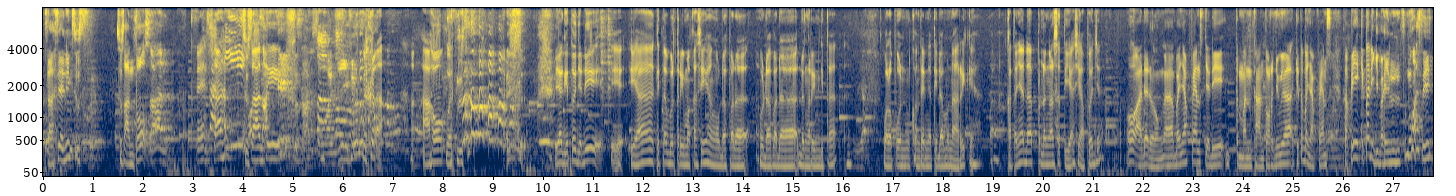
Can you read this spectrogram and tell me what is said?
Sih anjing sus Susanto. Eh, Susanti. Susanti. Susanto anjing. Ahok. Ya gitu jadi ya, ya kita berterima kasih yang udah pada udah pada dengerin kita. Walaupun kontennya tidak menarik ya. Katanya ada pendengar setia siapa aja? Oh ada dong, Eh, banyak fans. Jadi teman kantor juga. Kita banyak fans. Tapi kita digibahin semua sih.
